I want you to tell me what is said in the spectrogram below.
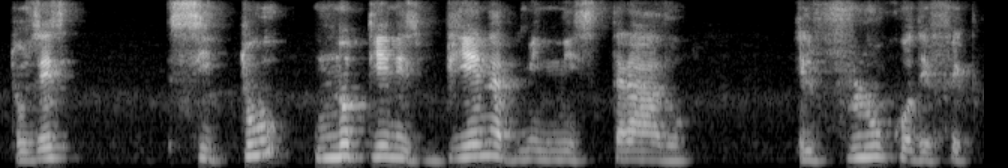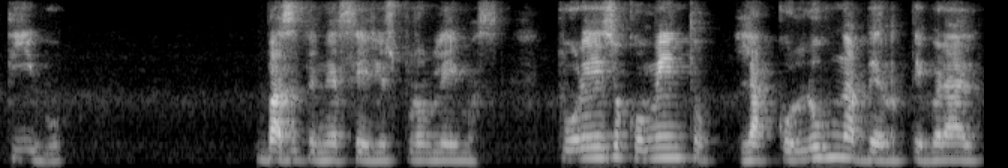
Entonces, si tú no tienes bien administrado el flujo de efectivo, vas a tener serios problemas. Por eso comento, la columna vertebral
